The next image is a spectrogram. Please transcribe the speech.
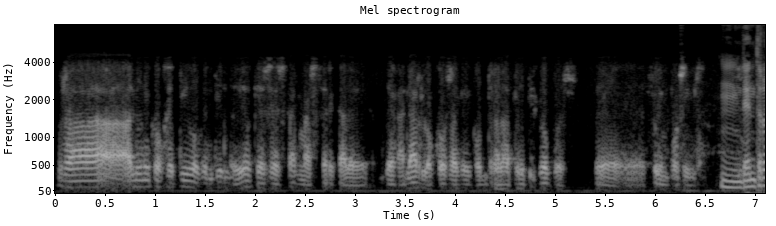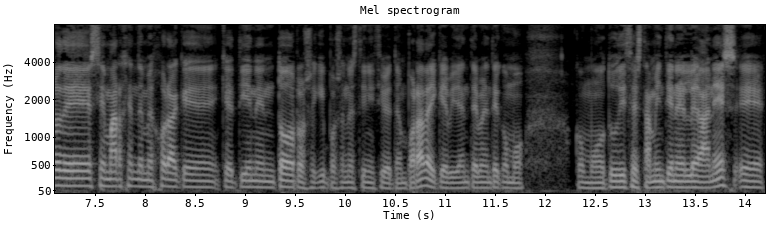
pues al único objetivo que entiendo yo, que es estar más cerca de, ganarlo, cosa que contra el Atlético pues eh, fue imposible. Mm, dentro de ese margen de mejora que, tienen todos los equipos en este inicio de temporada y que evidentemente, como, como tú dices, también tiene el Leganés, eh,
